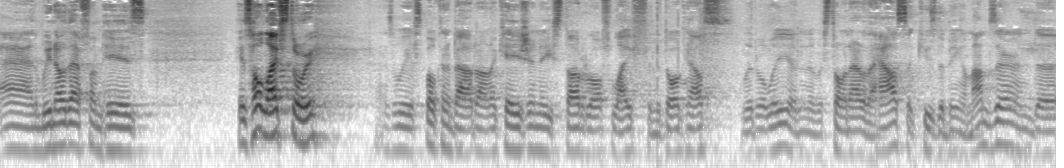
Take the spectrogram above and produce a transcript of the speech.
and we know that from his his whole life story, as we have spoken about on occasion, he started off life in the doghouse, literally, and was thrown out of the house, accused of being a mamzer and uh,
